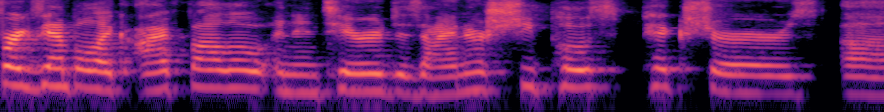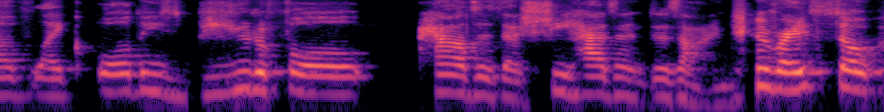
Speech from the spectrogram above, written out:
For example, like I follow an interior designer. She posts pictures of like all these beautiful houses that she hasn't designed, right? So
